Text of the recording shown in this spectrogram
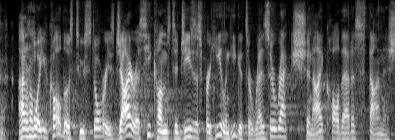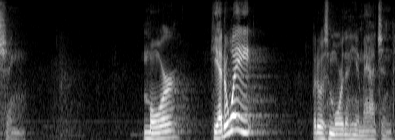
I don't know what you call those two stories. Jairus, he comes to Jesus for healing, he gets a resurrection. I call that astonishing. More, he had to wait, but it was more than he imagined.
